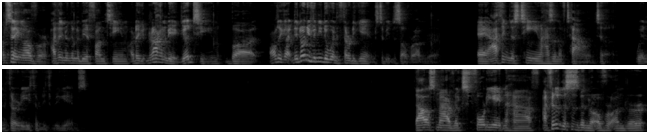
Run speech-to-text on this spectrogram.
I'm saying over. I think they're going to be a fun team. Or they're not going to be a good team, but all they got they don't even need to win 30 games to beat this over under. And I think this team has enough talent to win 30, 33 games. Dallas Mavericks 48 and a half. I feel like this has been their over under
